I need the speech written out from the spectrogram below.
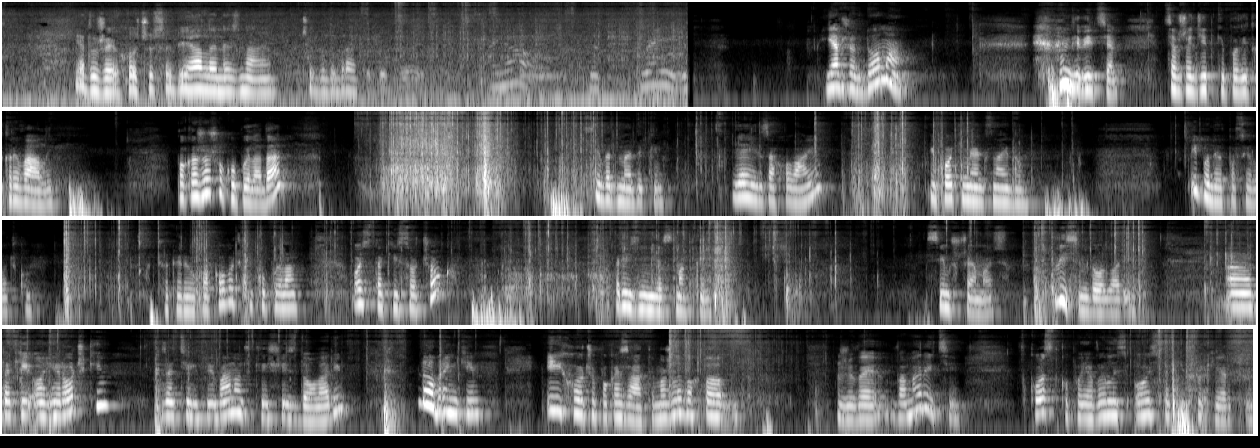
Я дуже хочу собі, але не знаю, чи буду брати. Я вже вдома. Дивіться, це вже дітки повідкривали. Покажу, що купила, так? Да? Ці ведмедики. Я їх заховаю і потім як знайду. І буде в посилочку. Чотири упаковочки купила. Ось такий сочок. Різні є смаки. Сім з чимось. 8 доларів. А, такі огірочки. За ці дві баночки 6 доларів. Добренькі. І хочу показати. Можливо, хто живе в Америці, в костку появились ось такі цукерки.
